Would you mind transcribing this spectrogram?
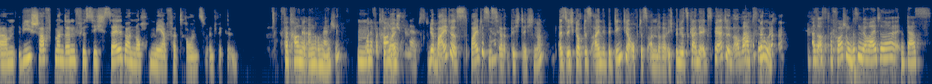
Ähm, wie schafft man dann für sich selber noch mehr Vertrauen zu entwickeln? Vertrauen in andere Menschen? Mhm. Oder Vertrauen in sich selbst? Ja, beides. Beides ja. ist ja wichtig, ne? Also ich glaube, das eine bedingt ja auch das andere. Ich bin jetzt keine Expertin, aber. Absolut. Also aus der Forschung wissen wir heute, dass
